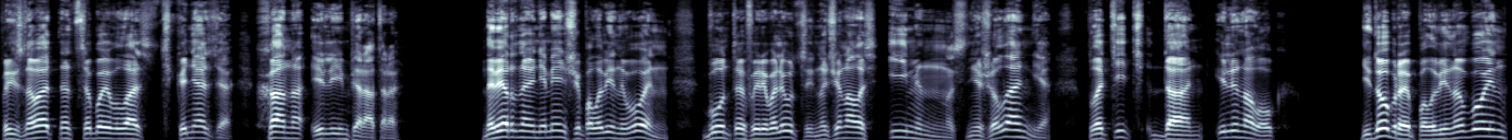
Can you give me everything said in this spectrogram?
признавать над собой власть князя, хана или императора. Наверное, не меньше половины войн, бунтов и революций начиналось именно с нежелания платить дань или налог. И добрая половина войн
